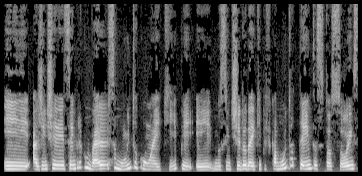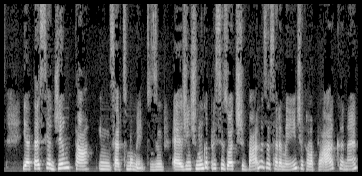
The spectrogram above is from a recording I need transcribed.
E a gente sempre conversa muito com a equipe, e no sentido da equipe ficar muito atenta às situações e até se adiantar em certos momentos. É, a gente nunca precisou ativar necessariamente aquela placa, né?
